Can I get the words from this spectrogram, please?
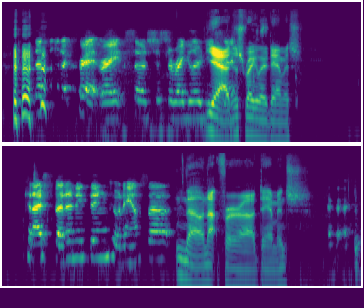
That's not a crit, right? So it's just a regular. D6. yeah, just regular damage. Can I spend anything to enhance that? No, not for uh, damage. Okay.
